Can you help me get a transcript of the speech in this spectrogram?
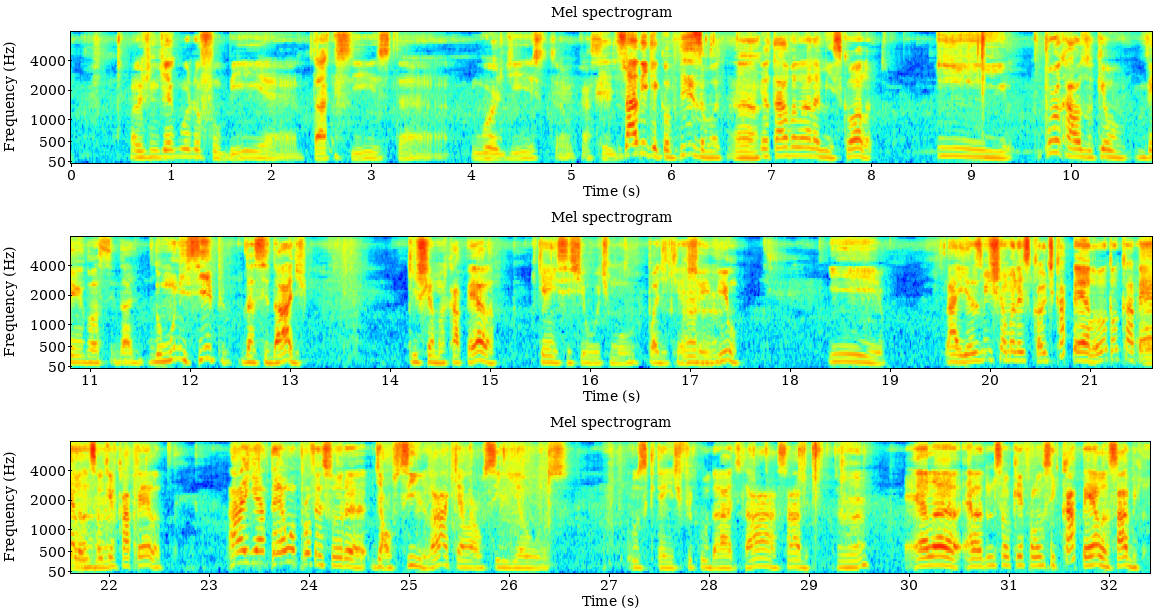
Hoje em dia é gordofobia, taxista, gordista, o cacete. Sabe o que, que eu fiz, mano? Ah, Eu tava lá na minha escola e por causa que eu venho da cidade, do município da cidade, que chama Capela, quem assistiu o último podcast aí Uhum. viu, e aí eles me chamam na escola de Capela, ô, tô Capela, não sei o que é Capela. Aí até uma professora de auxílio lá, que ela auxilia os, os que têm dificuldades lá, sabe? aham, Ela, ela não sei o que, falou assim, Capela, sabe?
